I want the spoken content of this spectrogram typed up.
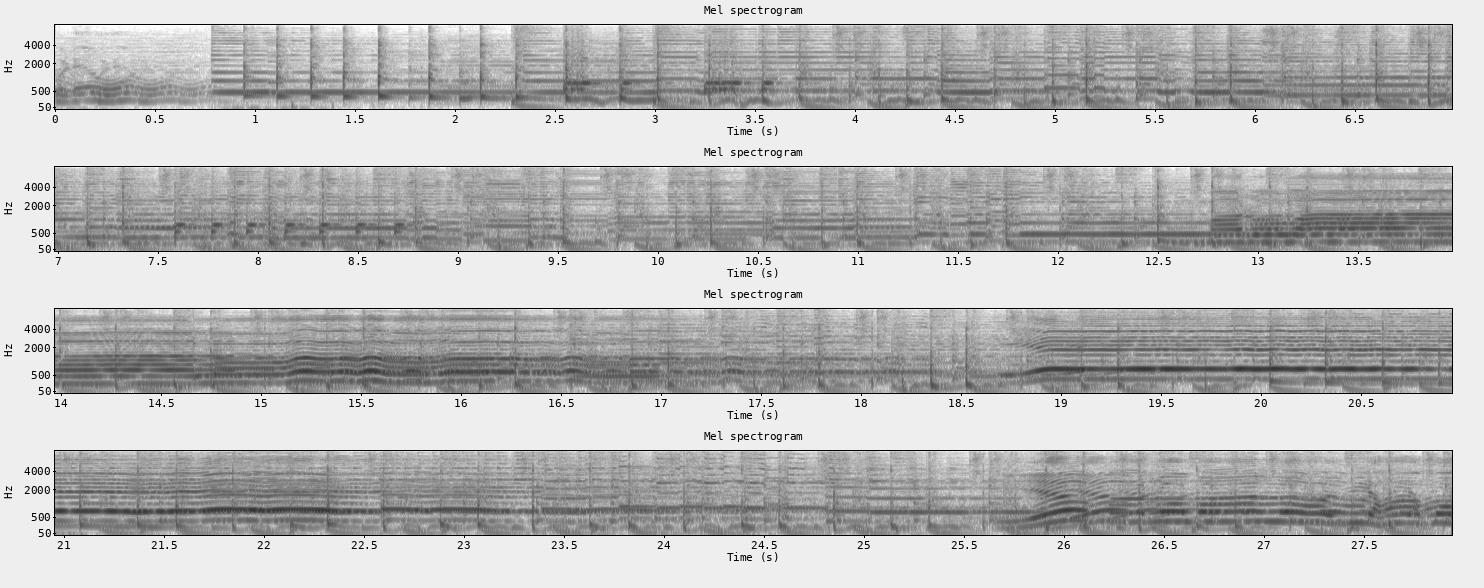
પડે હો મારો વાલો એ મારો વાલો વિહામો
